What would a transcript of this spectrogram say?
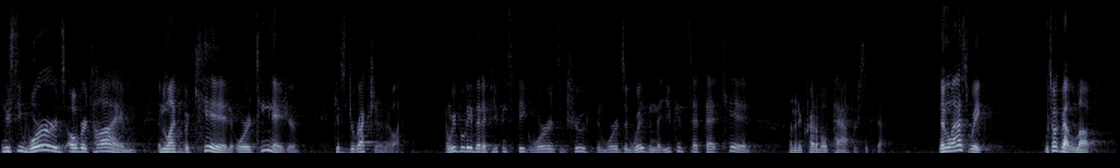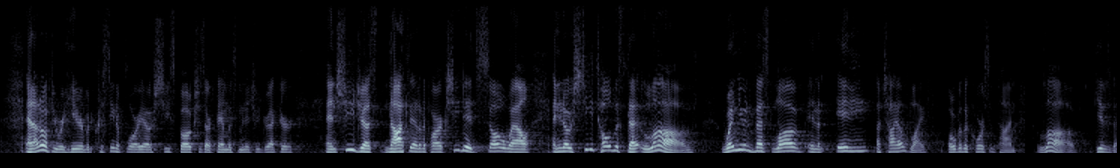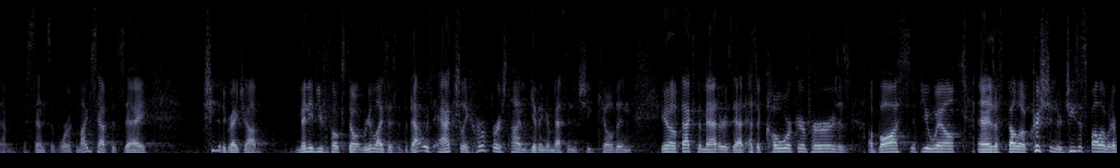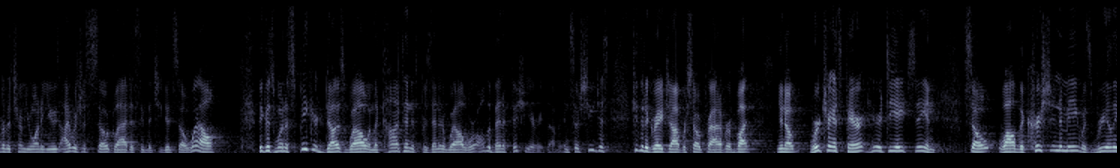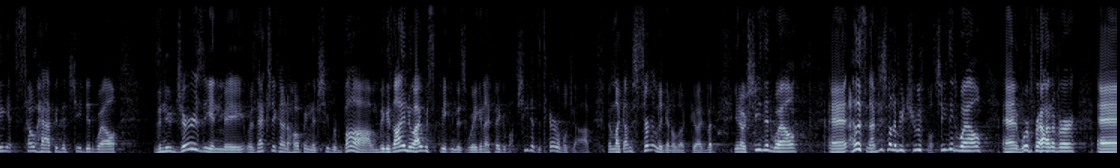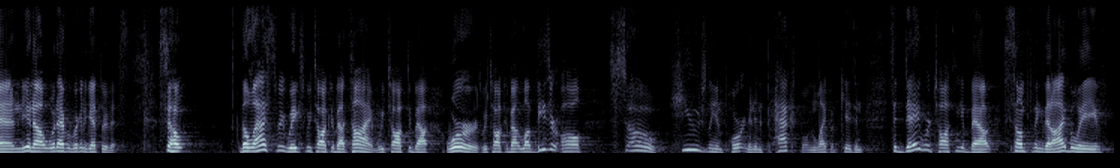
And you see, words over time in the life of a kid or a teenager gives direction in their life. And we believe that if you can speak words of truth and words of wisdom, that you can set that kid on an incredible path of success. Then last week, we talked about love. And I don't know if you were here, but Christina Florio, she spoke. She's our family's ministry director. And she just knocked it out of the park. She did so well. And you know, she told us that love, when you invest love in, an, in a child's life over the course of time, love gives them a sense of worth. And I just have to say, she did a great job. Many of you folks don't realize this, but that was actually her first time giving a message, and she killed it. And you know, the fact of the matter is that as a coworker of hers, as a boss, if you will, and as a fellow Christian or Jesus follower, whatever the term you want to use, I was just so glad to see that she did so well. Because when a speaker does well, when the content is presented well, we're all the beneficiaries of it. And so she just, she did a great job. We're so proud of her. But, you know, we're transparent here at DHC. And so while the Christian in me was really so happy that she did well, the New Jersey in me was actually kind of hoping that she would bomb because I knew I was speaking this week, and I figured, well, she does a terrible job, and like I'm certainly going to look good. But you know, she did well, and listen, I just want to be truthful. She did well, and we're proud of her, and you know, whatever, we're going to get through this. So. The last three weeks, we talked about time, we talked about words, we talked about love. These are all so hugely important and impactful in the life of kids. And today we're talking about something that I believe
